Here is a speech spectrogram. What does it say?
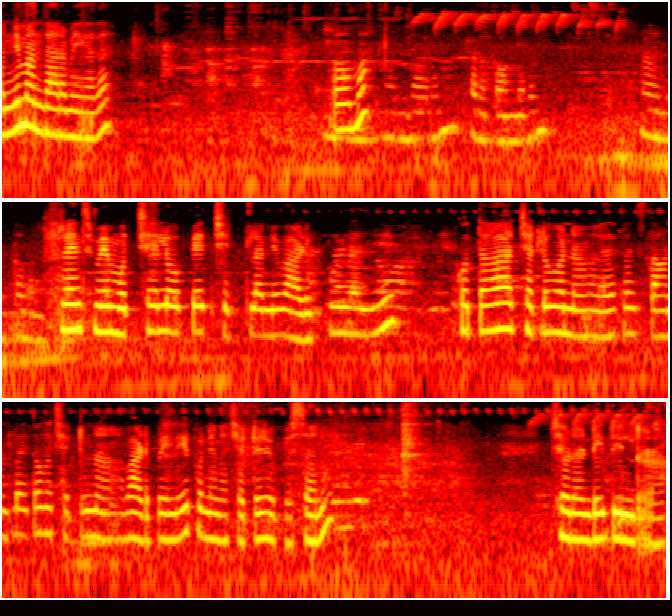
అన్నీ మందారమే కదా? ఫ్రెండ్స్ మేము వచ్చేలోపే చెట్లన్నీ వాడిపోయాయి. కొత్తగా చెట్లు కొన్నాము కదా ఫ్రెండ్స్. దాంట్లో అయితే ఒక చెట్టు నా- వాడిపోయింది. ఇప్పుడు నేను ఆ చెట్టు చూపిస్తాను. చూడండి దీనిరా.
